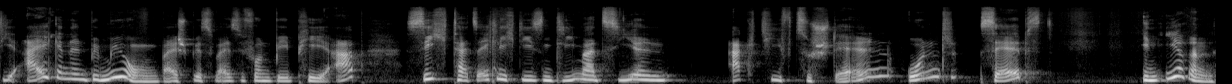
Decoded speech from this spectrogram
die eigenen Bemühungen, beispielsweise von BP, ab, sich tatsächlich diesen Klimazielen aktiv zu stellen und selbst in ihren,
